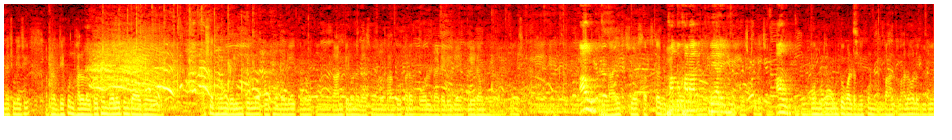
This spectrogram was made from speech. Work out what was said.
এনে চলেছি। আপনারা দেখুন ভালো লাগে প্রথম বলেই কিন্তু হয়ে গেল অসাধারণ বোলিং করল প্রথম বলেই কোনো রান পেল না ব্যাটসম্যান ভাগ্য খারাপ বল ব্যাটে লেগে প্লে ডাউন হয়ে গেল ঠিক আছে? আউট লাইক শেয়ার সাবস্ক্রাইব ভাগ্য খারাপ, আউট বন্ধুদের উল্টো পাল্টা দেখুন ভালো ভালো ভালো ভিডিও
